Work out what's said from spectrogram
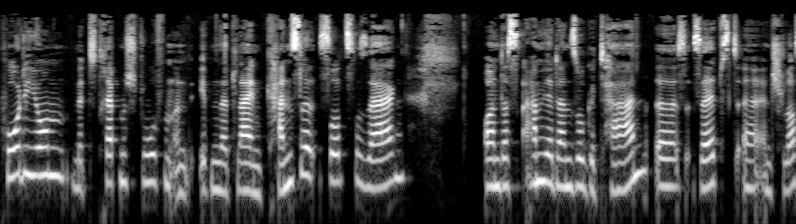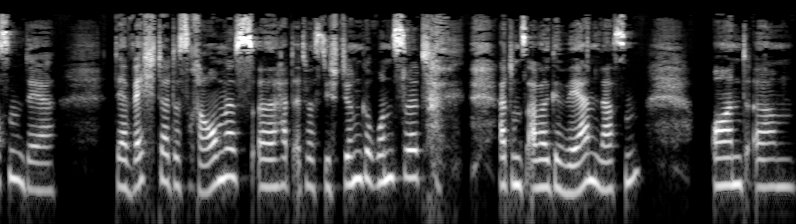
Podium mit Treppenstufen und eben einer kleinen Kanzel sozusagen. Und das haben wir dann so getan, äh, selbst äh, entschlossen. Der der Wächter des Raumes äh, hat etwas die Stirn gerunzelt, hat uns aber gewähren lassen. Und ähm,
